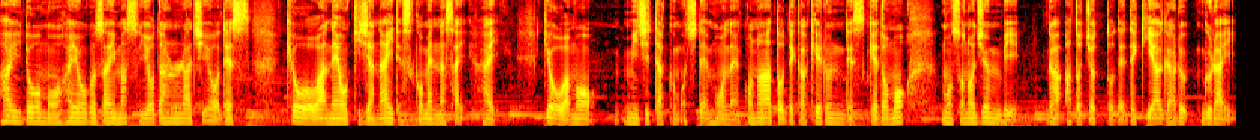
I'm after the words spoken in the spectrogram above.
はいどうもおはようございます。余談ラジオです。今日は寝起きじゃないです。ごめんなさい。はい。今日はもう身支度もしてもうねこの後出かけるんですけどももうその準備があとちょっとで出来上がるぐらい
